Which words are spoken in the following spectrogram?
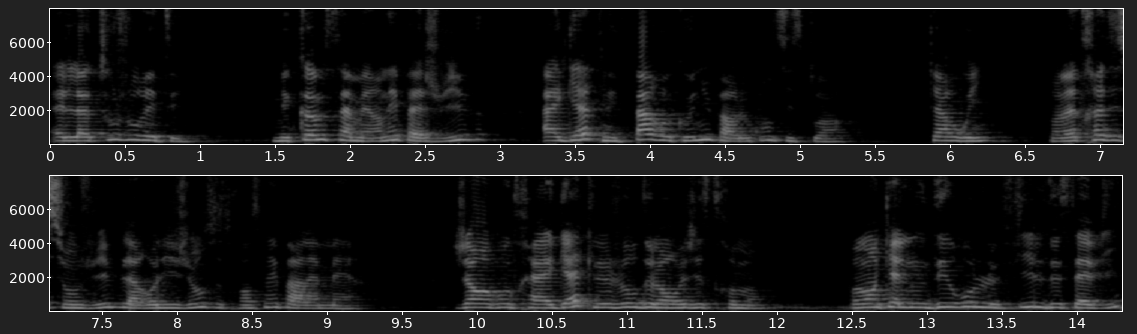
elle l'a toujours été. Mais comme sa mère n'est pas juive, Agathe n'est pas reconnue par le consistoire. Car oui, dans la tradition juive, la religion se transmet par la mère. J'ai rencontré Agathe le jour de l'enregistrement. Pendant qu'elle nous déroule le fil de sa vie,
